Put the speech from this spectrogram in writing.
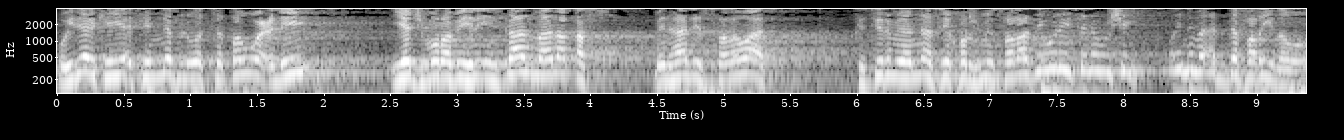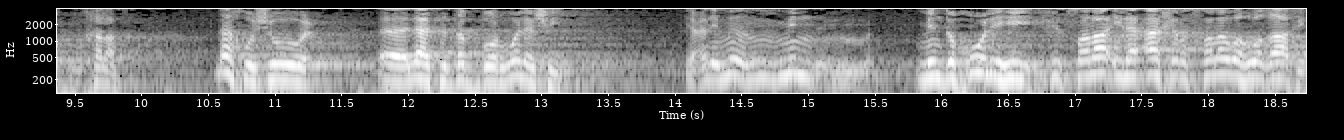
ولذلك يأتي النفل والتطوع ليجبر به الإنسان ما نقص من هذه الصلوات. كثير من الناس يخرج من صلاته وليس له شيء وإنما أدى فريضة وخلاص. لا خشوع آه، لا تدبر ولا شيء. يعني من من دخوله في الصلاة إلى آخر الصلاة وهو غافل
